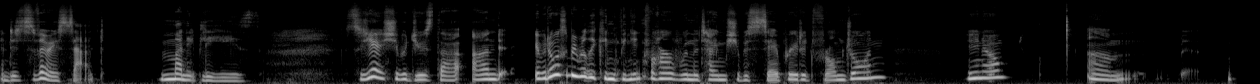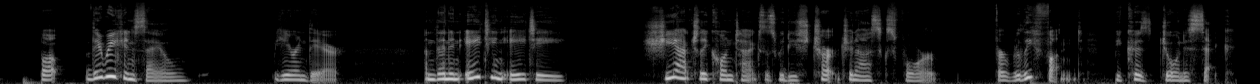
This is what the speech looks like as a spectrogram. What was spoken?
and it's very sad. Money, please. So, yeah, she would use that. And it would also be really convenient for her when the time she was separated from John, you know? Um, but they reconcile here and there. And then in 1880, she actually contacts the Swedish church and asks for for relief fund because John is sick.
